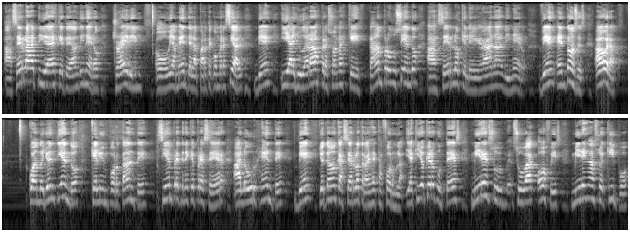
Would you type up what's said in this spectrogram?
hacer las actividades que te dan dinero, trading, obviamente la parte comercial, bien, y ayudar a las personas que están produciendo a hacer lo que le gana dinero. Bien, entonces, ahora, cuando yo entiendo que lo importante siempre tiene que preceder a lo urgente, bien, yo tengo que hacerlo a través de esta fórmula. Y aquí yo quiero que ustedes miren su, su back office, miren a su equipo,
